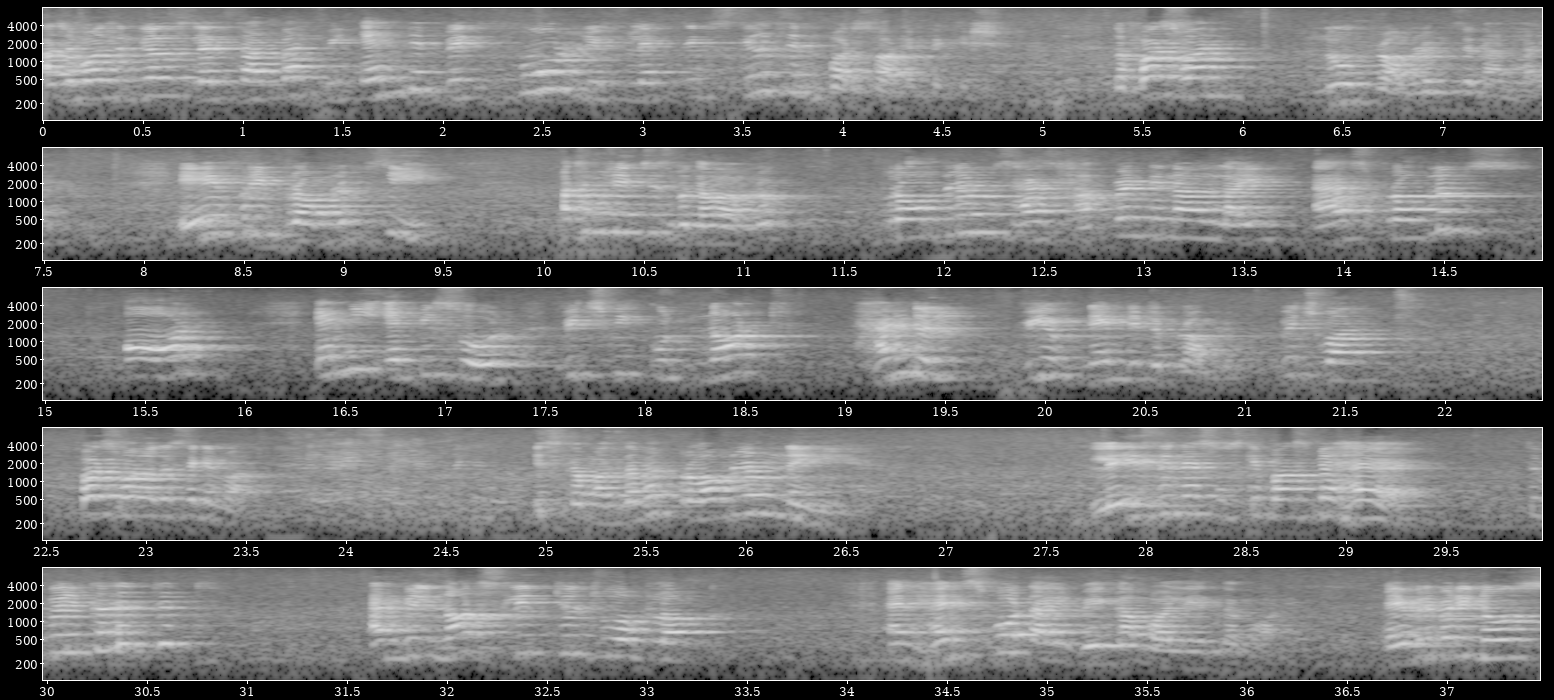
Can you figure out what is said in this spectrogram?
अच्छा boys and girls, let's start back. We ended with four reflective skills in personification. The first one, no problems in our life. Every problem, see, अच्छा मुझे एक चीज बताओ आप लोग problems has happened in our life as problems or any episode which we could not handle we have named it a problem which one first one or the second one इसका मतलब है प्रॉब्लम नहीं है laziness उसके पास में है तो will correct it and will not sleep till two O clock and henceforth I'll wake up early in the morning. Everybody knows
